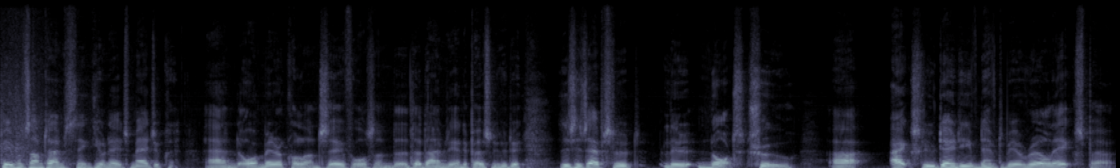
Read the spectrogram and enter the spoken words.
People sometimes think, you know, it's magic and or miracle and so forth, and uh, that I'm the only person who could do it. This is not true. Uh, actually, you don't even have to be a real expert.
